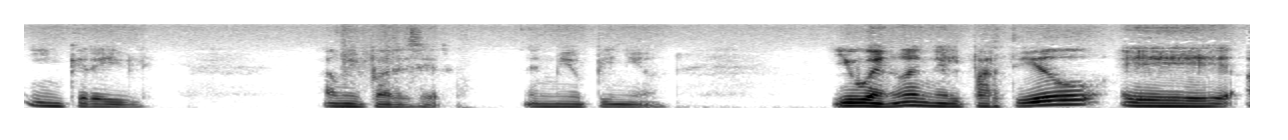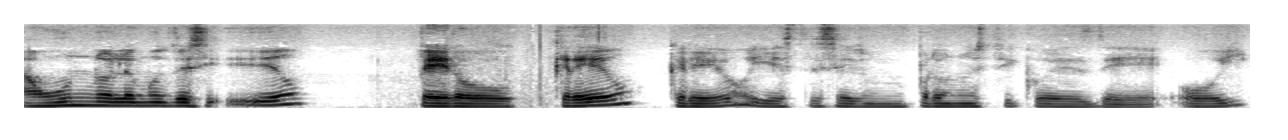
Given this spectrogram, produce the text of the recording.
increíble, a mi parecer, en mi opinión. Y bueno, en el partido eh, aún no lo hemos decidido, pero creo, creo, y este es un pronóstico desde hoy,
